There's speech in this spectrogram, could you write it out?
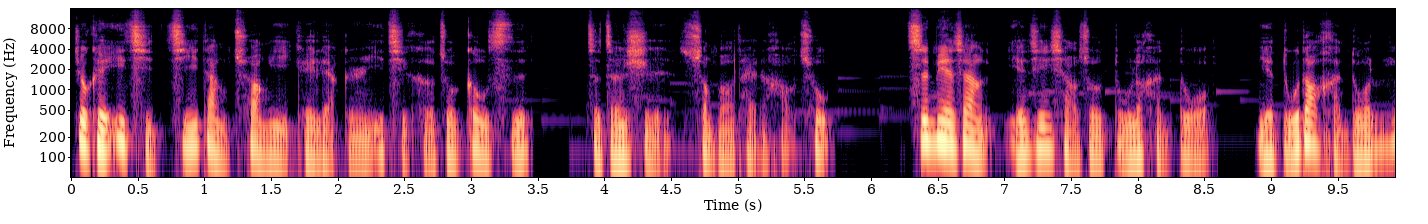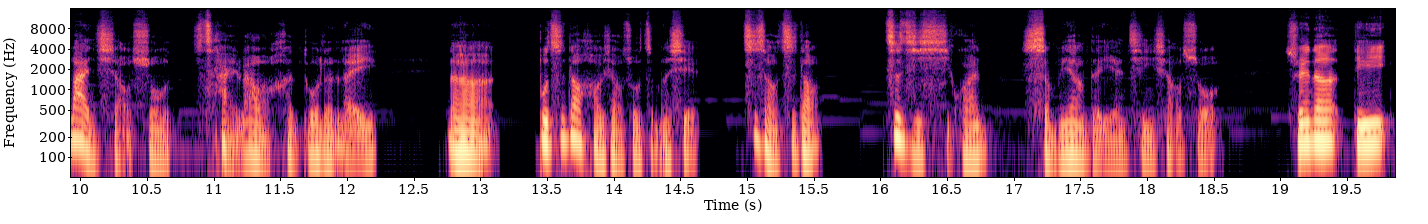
就可以一起激荡创意，可以两个人一起合作构思，这真是双胞胎的好处。市面上言情小说读了很多，也读到很多烂小说，踩到很多的雷。那不知道好小说怎么写，至少知道自己喜欢什么样的言情小说。所以呢，第一，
